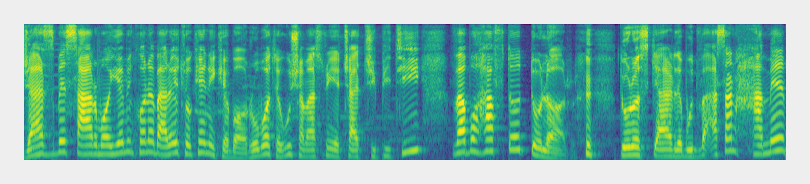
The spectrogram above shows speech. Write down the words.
جذب سرمایه می‌کنه برای توکنی که با ربات هوش مصنوعی ChatGPT و با 70 دلار. درست کرده بود و اصلا همه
